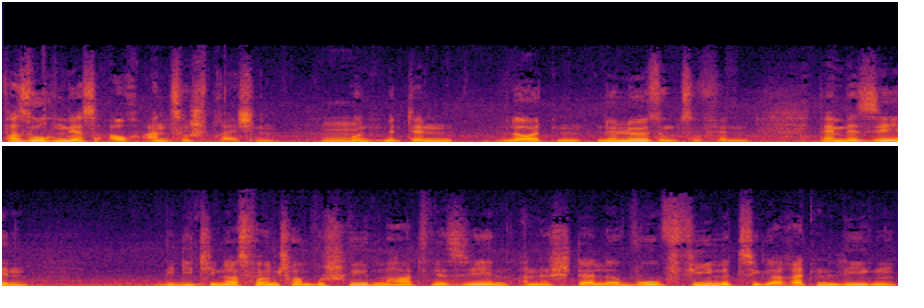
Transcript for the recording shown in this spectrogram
versuchen wir es auch anzusprechen und mit den Leuten eine Lösung zu finden. Wenn wir sehen, wie die Tina es vorhin schon beschrieben hat, wir sehen eine Stelle, wo viele Zigaretten liegen,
